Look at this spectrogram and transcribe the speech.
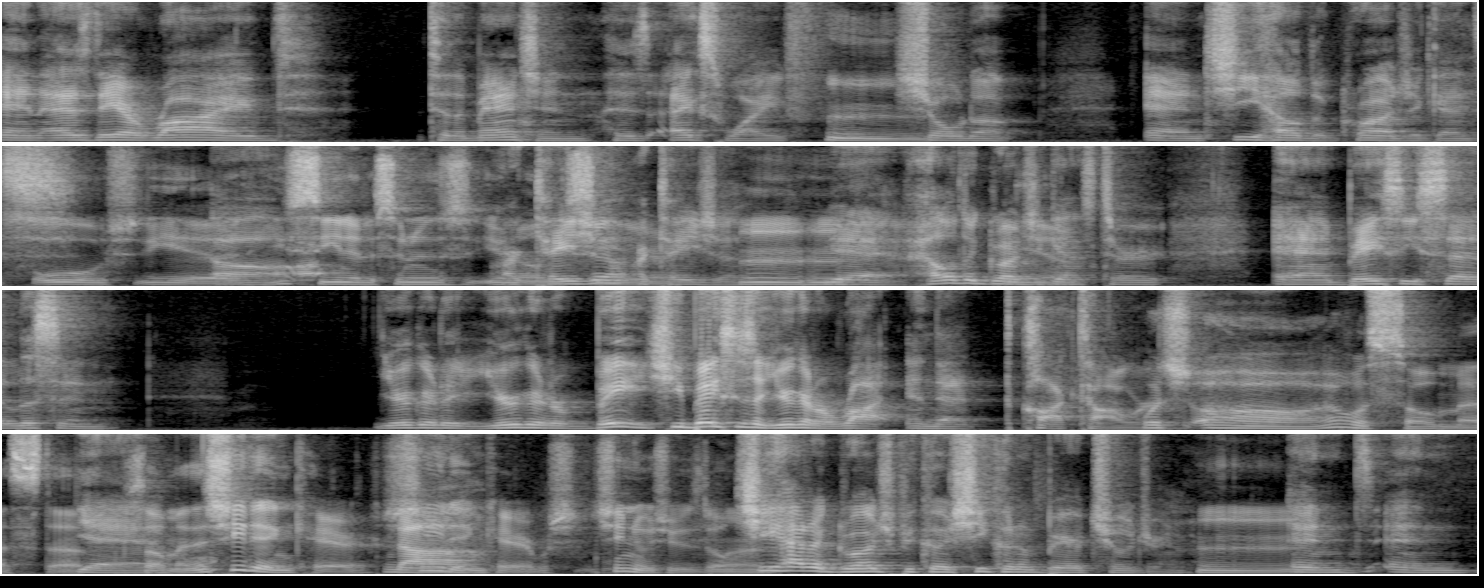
and as they arrived to the mansion, his ex-wife showed up, and she held a grudge against Oh yeah, Uh, you seen it as soon as you know. Artesia. Artesia, Mhm. yeah, held a grudge Yeah. against her, and basically said, "Listen, you're gonna, you're gonna." Ba-, she basically said, "You're gonna rot in that clock tower." Which oh, that was so messed up. Yeah. So man, and she didn't care. Nah. She didn't care. She, she knew what she was doing. she had a grudge because she couldn't bear children, Hmm. and and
